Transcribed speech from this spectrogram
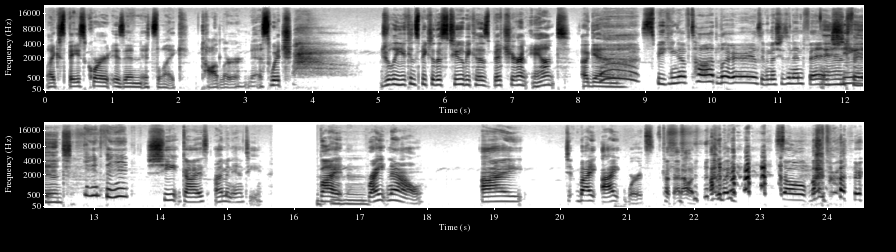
Like space court is in its like toddlerness which julie you can speak to this too because bitch you're an aunt again Speaking of toddlers, even though she's an infant, infant she infant. She guys, I'm an auntie. But Mm-hmm. right now, I my I words cut that out. I'm a, so my brother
